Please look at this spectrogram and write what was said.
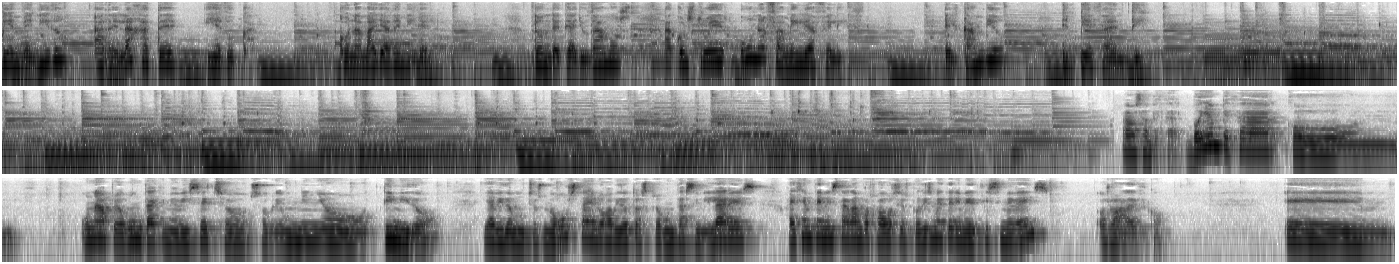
Bienvenido a Relájate y Educa con Amaya de Miguel, donde te ayudamos a construir una familia feliz. El cambio empieza en ti. Vamos a empezar. Voy a empezar con una pregunta que me habéis hecho sobre un niño tímido y ha habido muchos me gusta y luego ha habido otras preguntas similares. Hay gente en Instagram, por favor, si os podéis meter y me decís si me veis, os lo agradezco. Eh,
